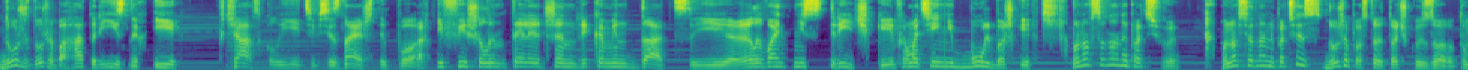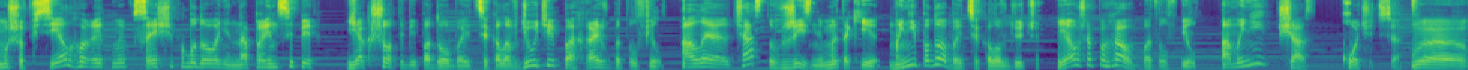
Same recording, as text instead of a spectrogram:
дуже дуже багато різних. І в час, коли є ці всі, знаєш, типу Artificial Intelligence рекомендації, релевантні стрічки, інформаційні бульбашки, воно все одно не працює. Воно все одно не працює з дуже простою точкою зору, тому що всі алгоритми все ще побудовані на принципі. Якщо тобі подобається Call of Duty, пограй в Battlefield. Але часто в житті ми такі: мені подобається Call of Duty. Я вже пограв в Battlefield, а мені зараз хочеться в е,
